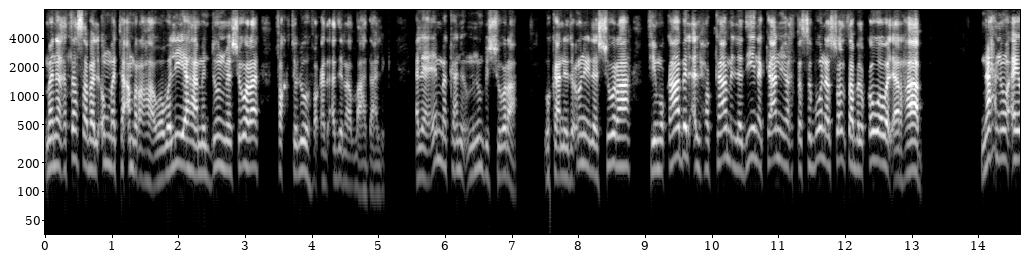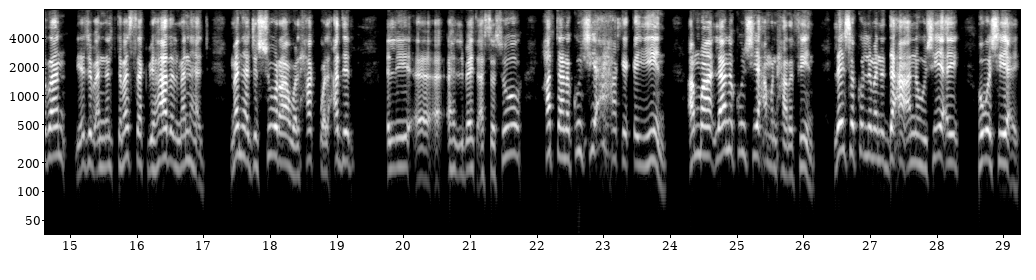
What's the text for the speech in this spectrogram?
من اغتصب الأمة أمرها ووليها من دون مشوره فاقتلوه فقد أذن الله ذلك. الأئمة كانوا يؤمنون بالشورى وكان يدعون إلى الشورى في مقابل الحكام الذين كانوا يغتصبون السلطة بالقوة والإرهاب. نحن أيضا يجب أن نتمسك بهذا المنهج منهج الشورى والحق والعدل اللي آه، أهل البيت أسسوه حتى نكون شيعة حقيقيين. أما لا نكون شيعة منحرفين ليس كل من ادعى أنه شيعي هو شيعي.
